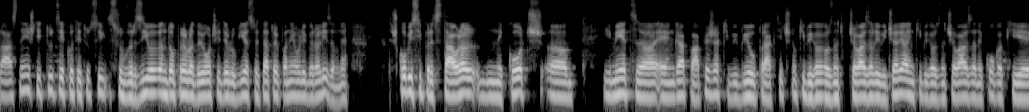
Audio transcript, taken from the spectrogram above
lastne inštitucije, kot je tudi subverziven do prevladujoče ideologije sveta, to je pa neoliberalizem. Ne. Težko bi si predstavljali nekoč uh, imeti uh, enega papeža, ki bi bil praktično, ki bi ga označeval za levičarja in ki bi ga označeval za nekoga, ki, je,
